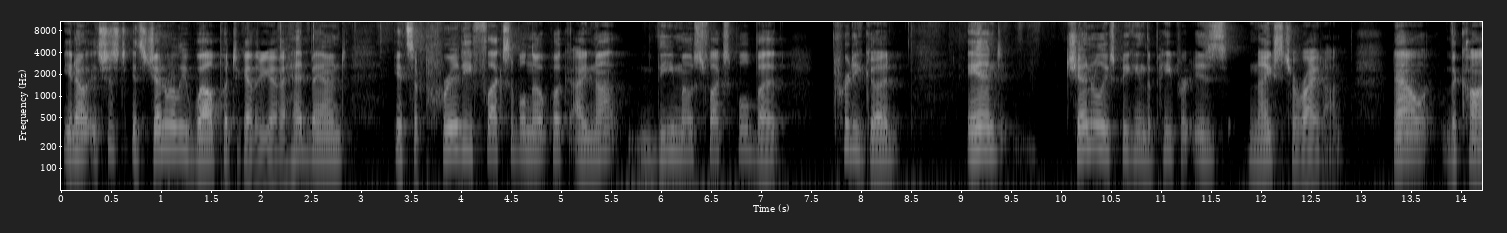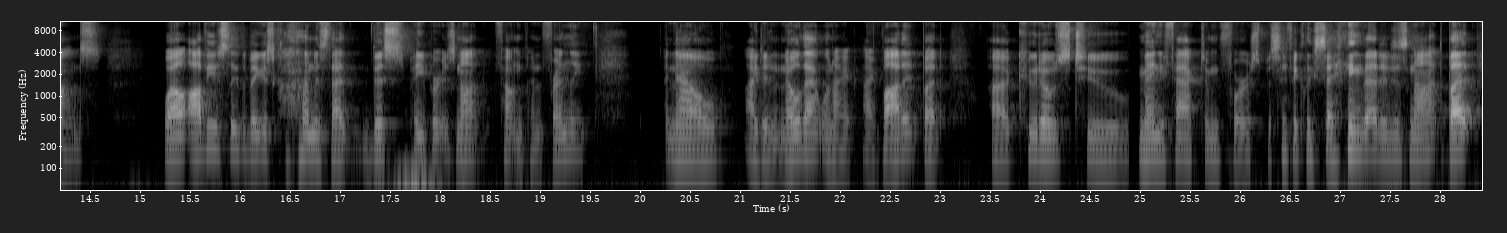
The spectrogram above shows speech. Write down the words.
you know, it's just, it's generally well put together. You have a headband. It's a pretty flexible notebook. I'm not the most flexible, but pretty good. And generally speaking, the paper is nice to write on. Now, the cons. Well, obviously, the biggest con is that this paper is not fountain pen friendly. Now, I didn't know that when I, I bought it, but Uh, kudos to Manufactum for specifically saying that it is not. But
